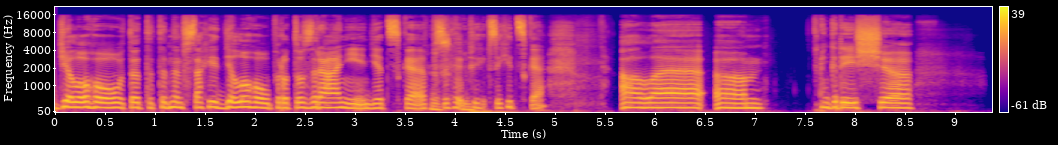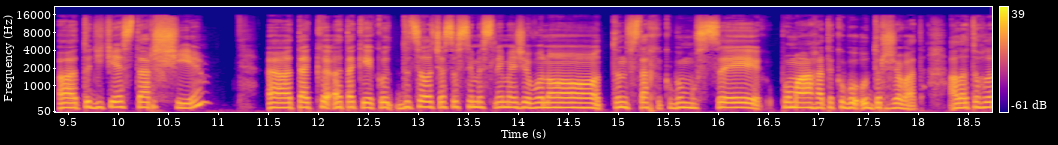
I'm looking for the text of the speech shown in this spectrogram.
dělohou, ten vztah je dělohou pro to zrání dětské, psychi, psychické. Ale um, když uh, to dítě je starší, Uh, tak, tak jako docela často si myslíme, že ono ten vztah jakoby musí pomáhat jakoby udržovat. Ale tohle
